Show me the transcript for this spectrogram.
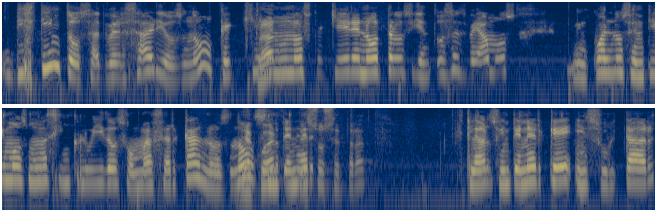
distintos, adversarios, ¿no? Que quieren unos, que quieren otros, y entonces veamos en cuál nos sentimos más incluidos o más cercanos, ¿no? De acuerdo, Sin tener... eso se trata. Claro, sin tener que insultar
